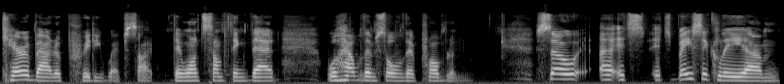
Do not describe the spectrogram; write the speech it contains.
care about a pretty website. They want something that will help them solve their problem. So uh, it's it's basically um,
